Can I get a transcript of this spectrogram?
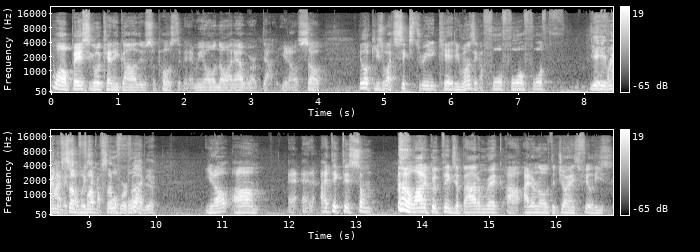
well, basically what Kenny Golladay was supposed to be, and we all know how that worked out. You know, so hey, look, he's what six three kid. He runs like a four four four. Yeah, he ran a sub, like a sub four, four five. Yeah. You know, um, and, and, I think there's some a lot of good things about him, Rick. Uh, I don't know if the Giants feel he's,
